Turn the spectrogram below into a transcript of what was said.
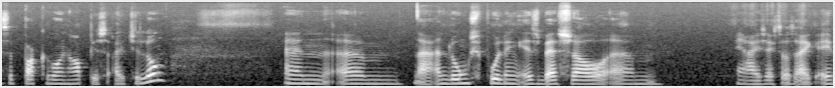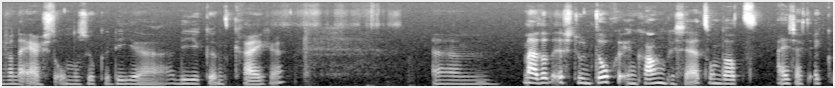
ze pakken gewoon hapjes uit je long. En um, nou, een longspoeling is best wel. Um, ja, hij zegt dat is eigenlijk een van de ergste onderzoeken die je, die je kunt krijgen. Um, maar dat is toen toch in gang gezet, omdat hij zegt: ik,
